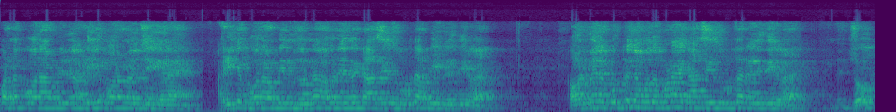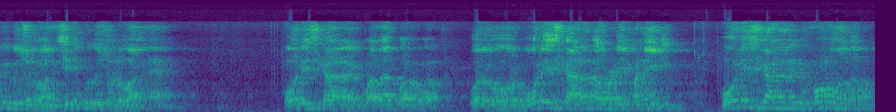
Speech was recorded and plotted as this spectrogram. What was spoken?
பண்ண போறான் அப்படின்னு அடிக்க போறான்னு வச்சுக்கங்களேன். அடிக்க போறான் அப்படின்னு சொன்னா அவர் ஏதோ காசு கீசு கொடுத்தா அப்படியே நிறுத்திடுவார். அவர் மேல குற்றம் சம்மந்த போனா காசு கீசு கொடுத்தா நிறுத்திடுவார். இந்த ஜோக்குக்கு சொல்லுவாங்க சிரிப்புக்கு சொல்லுவாங்க. போலீஸ்காரர் அதான் ஒரு ஒரு போலீஸ்காரர் அவருடைய மனைவி. போலீஸ்காரருக்கு கோபம் வந்துடும்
